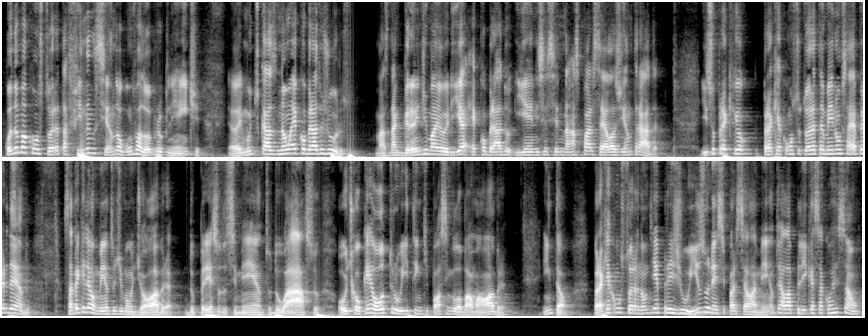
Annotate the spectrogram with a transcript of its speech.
Quando uma consultora está financiando algum valor para o cliente, em muitos casos não é cobrado juros, mas na grande maioria é cobrado INCC nas parcelas de entrada. Isso para que, que a construtora também não saia perdendo. Sabe aquele aumento de mão de obra, do preço do cimento, do aço ou de qualquer outro item que possa englobar uma obra? Então, para que a consultora não tenha prejuízo nesse parcelamento, ela aplica essa correção.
